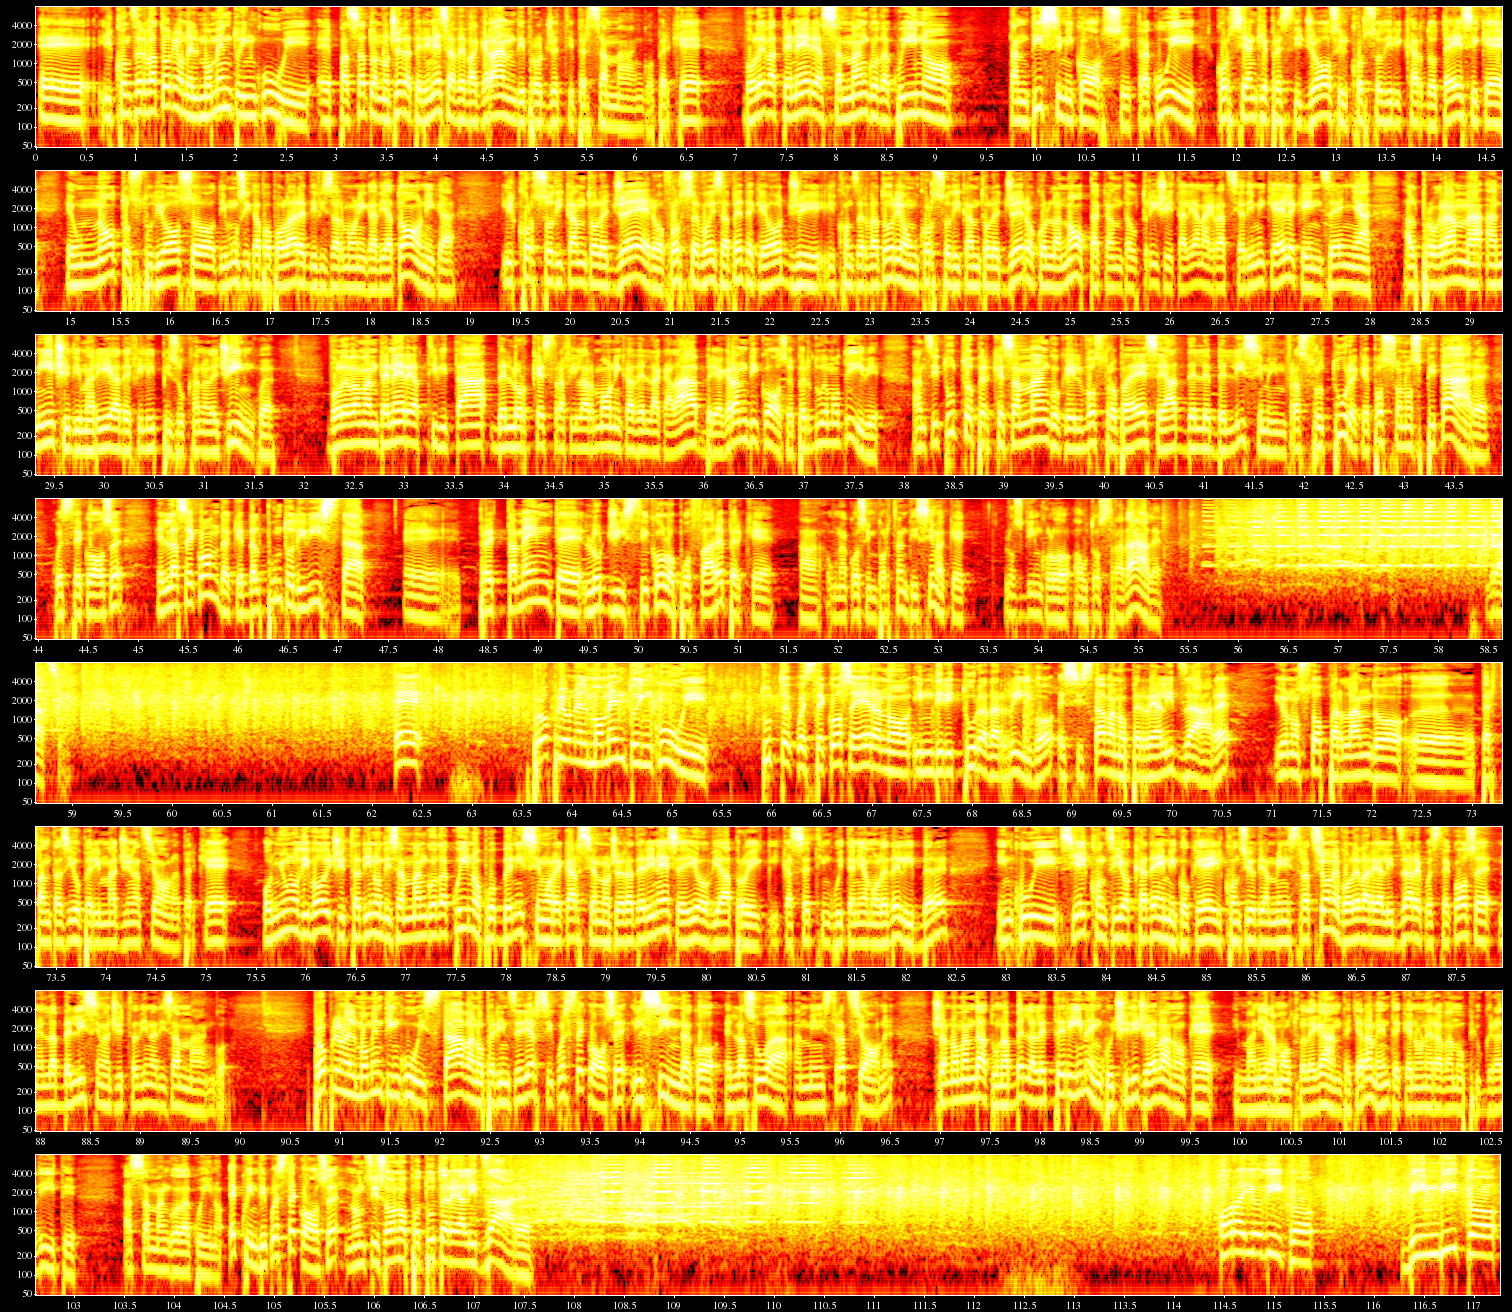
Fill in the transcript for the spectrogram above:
E il conservatorio nel momento in cui è passato a Nocera Terinese aveva grandi progetti per San Mango perché voleva tenere a San Mango d'Aquino tantissimi corsi, tra cui corsi anche prestigiosi, il corso di Riccardo Tesi che è un noto studioso di musica popolare e di fisarmonica diatonica, il corso di canto leggero, forse voi sapete che oggi il conservatorio ha un corso di canto leggero con la nota cantautrice italiana Grazia Di Michele che insegna al programma Amici di Maria De Filippi su Canale 5 voleva mantenere attività dell'Orchestra Filarmonica della Calabria, grandi cose per due motivi. Anzitutto perché San Mango, che il vostro paese ha delle bellissime infrastrutture che possono ospitare queste cose, e la seconda che dal punto di vista eh, prettamente logistico lo può fare perché ha una cosa importantissima che è lo svincolo autostradale. Grazie. E proprio nel momento in cui tutte queste cose erano addirittura d'arrivo e si stavano per realizzare, io non sto parlando eh, per fantasia o per immaginazione, perché ognuno di voi, cittadino di San Mango d'Aquino, può benissimo recarsi a Nocera Terinese, io vi apro i, i cassetti in cui teniamo le delibere, in cui sia il consiglio accademico che il consiglio di amministrazione voleva realizzare queste cose nella bellissima cittadina di San Mango. Proprio nel momento in cui stavano per insediarsi queste cose, il sindaco e la sua amministrazione ci hanno mandato una bella letterina in cui ci dicevano che, in maniera molto elegante chiaramente, che non eravamo più graditi a San Mango d'Aquino. E quindi queste cose non si sono potute realizzare. Ora io dico, vi invito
